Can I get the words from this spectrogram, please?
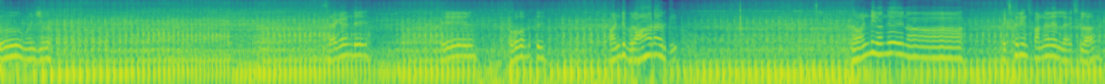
ஓ மை செகண்டு தேர்டு ஃபோர்த்து வண்டி ப்ராடாக இருக்குது இந்த வண்டி வந்து நான் எக்ஸ்பீரியன்ஸ் பண்ணவே இல்லை ஆக்சுவலாக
